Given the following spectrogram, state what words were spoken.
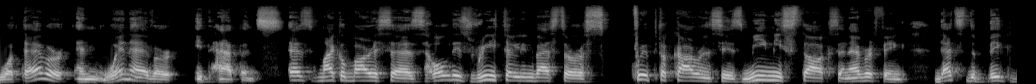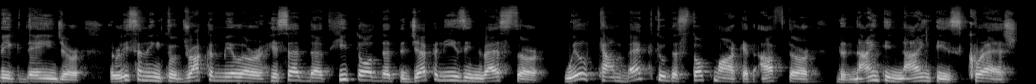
whatever and whenever it happens. As Michael Burry says, all these retail investors, cryptocurrencies, meme stocks and everything, that's the big, big danger. Listening to Druckenmiller, he said that he thought that the Japanese investor will come back to the stock market after the 1990s crash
